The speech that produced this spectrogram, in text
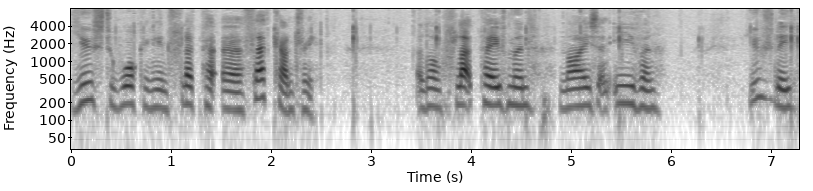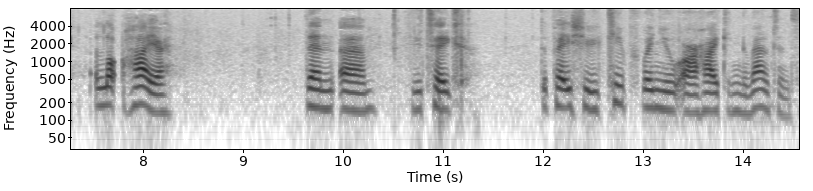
used to walking in flat, uh, flat country, along flat pavement, nice and even, usually a lot higher than um, you take the pace you keep when you are hiking the mountains.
